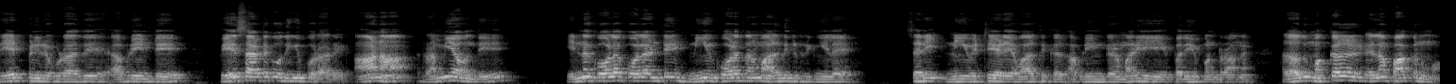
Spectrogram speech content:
ரேட் பண்ணிடக்கூடாது அப்படின்ட்டு பேசாட்டுக்கு ஒதுங்கி போகிறாரு ஆனால் ரம்யா வந்து என்ன கோல கோலன்ட்டு நீங்கள் கோலத்தனமாக அழுதுகிட்டு இருக்கீங்களே சரி நீங்கள் வெற்றி அடைய வாழ்த்துக்கள் அப்படிங்கிற மாதிரி பதிவு பண்ணுறாங்க அதாவது மக்கள் எல்லாம் பார்க்கணுமா?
